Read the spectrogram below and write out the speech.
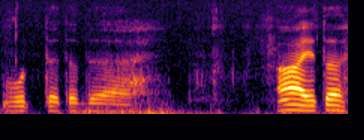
Вот это да. А, это...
